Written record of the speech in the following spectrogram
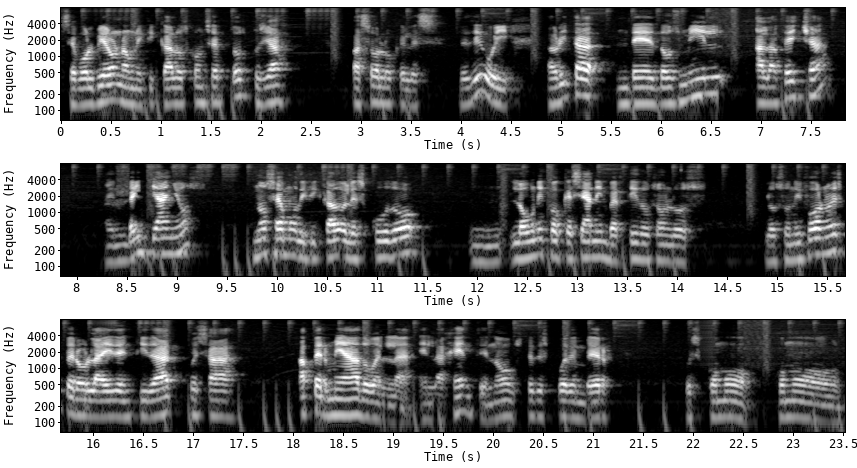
se volvieron a unificar los conceptos, pues ya pasó lo que les, les digo. Y ahorita de 2000 a la fecha, en 20 años, no se ha modificado el escudo. mm, Lo único que se han invertido son los, los uniformes, pero la identidad pues ha, ha permeado en la, en la gente, ¿no? Ustedes pueden ver pues cómo, cómo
